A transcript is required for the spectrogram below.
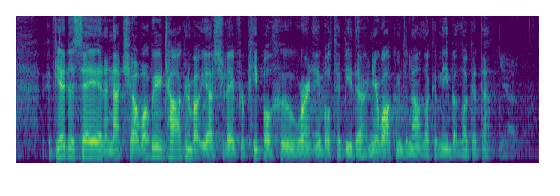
if you had to say in a nutshell, what were you talking about yesterday for people who weren't able to be there? And you're welcome to not look at me, but look at them.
